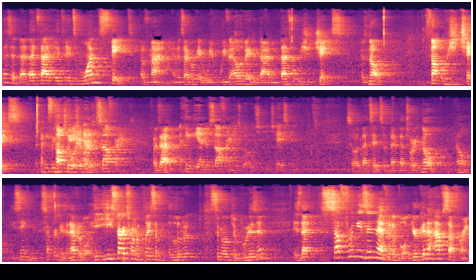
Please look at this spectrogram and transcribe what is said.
That's it. That, that's that. It's, it's one state of man, and it's like okay, we, we've elevated that, and that's what we should chase. Because no, it's not what we should chase. I think That's we not should chase it of works. suffering. What's that? I think the end of suffering is what we should be chasing. So that's it. So that, that's where no, no. He's saying suffering is inevitable. He, he starts from a place of a little bit similar to Buddhism, is that suffering is inevitable. You're gonna have suffering.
